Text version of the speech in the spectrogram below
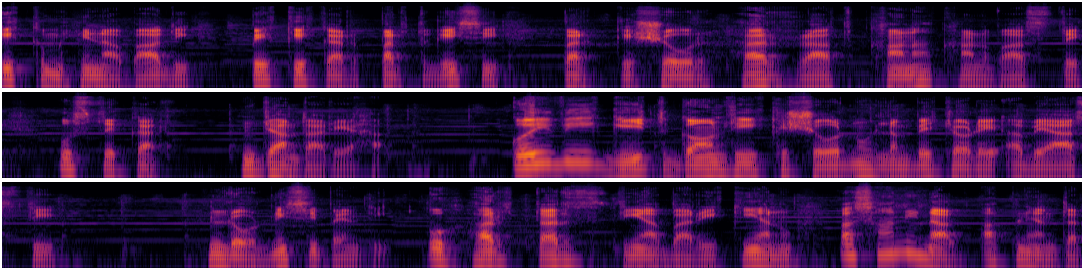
ਇੱਕ ਮਹੀਨਾ ਬਾਅਦ ਹੀ ਪੇਕੇ ਘਰ ਪਰਤ ਗਈ ਸੀ, ਪਰ ਕਿਸ਼ੋਰ ਹਰ ਰਾਤ ਖਾਣਾ ਖਾਣ ਵਾਸਤੇ ਉਸ ਦੇ ਘਰ ਜਾਂਦਾ ਰਿਹਾ। ਕੋਈ ਵੀ ਗੀਤ ਗਾਉਣ ਲਈ ਕਿਸ਼ੋਰ ਨੂੰ ਲੰਬੇ ਚੌੜੇ ਅਭਿਆਸ ਦੀ ਲੋੜ ਨਹੀਂ ਸੀ ਪੈਂਦੀ। ਉਹ ਹਰ ਤਰਜ਼ ਦੀਆਂ ਬਾਰੀਕੀਆਂ ਨੂੰ ਆਸਾਨੀ ਨਾਲ ਆਪਣੇ ਅੰਦਰ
